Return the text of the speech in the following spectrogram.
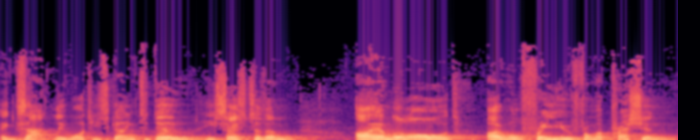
exactly what he's going to do. He says to them, I am the Lord. I will free you from oppression.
